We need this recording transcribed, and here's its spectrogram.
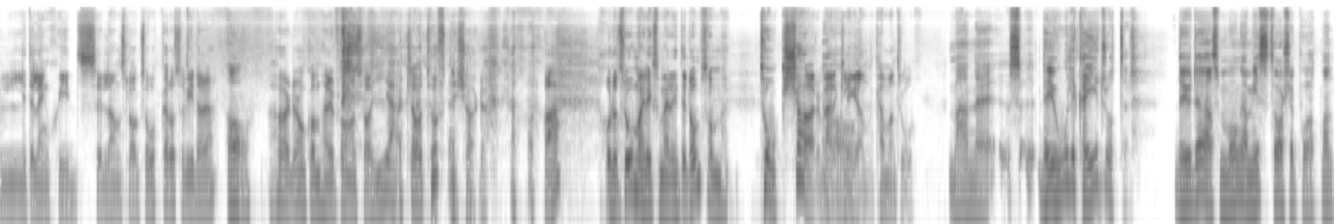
lite längdskidslandslagsåkare och så vidare. Ja, Jag hörde de kom härifrån och sa jäklar vad tufft ni körde. Va? Och då tror man ju liksom, är det inte de som tokkör verkligen, kan man tro. men eh, det är ju olika idrotter. Det är ju det som många misstar sig på. att man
